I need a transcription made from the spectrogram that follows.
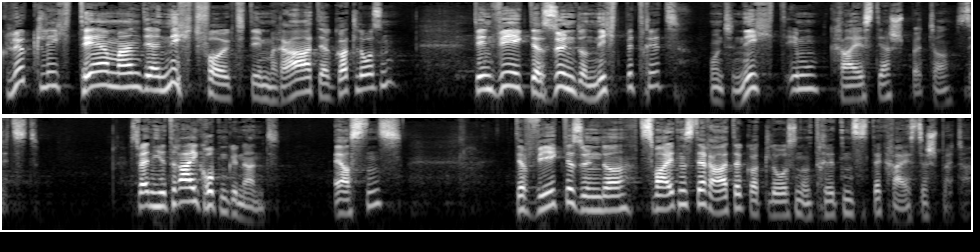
Glücklich der Mann, der nicht folgt dem Rat der Gottlosen, den Weg der Sünder nicht betritt und nicht im Kreis der Spötter sitzt. Es werden hier drei Gruppen genannt. Erstens der Weg der Sünder, zweitens der Rat der Gottlosen und drittens der Kreis der Spötter.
